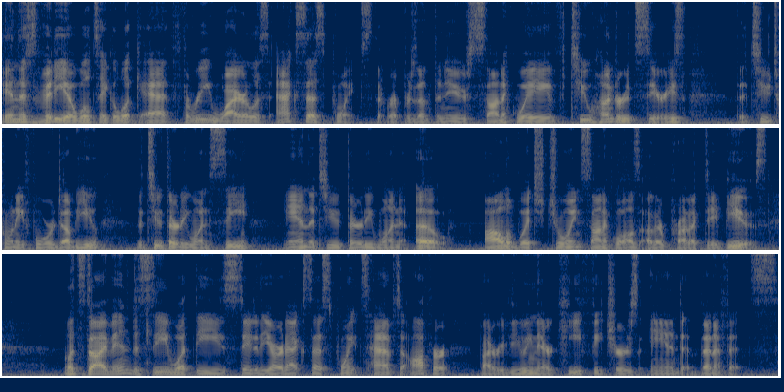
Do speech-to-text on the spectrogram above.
In this video, we'll take a look at three wireless access points that represent the new SonicWave 200 series, the 224W, the 231C, and the 231O, all of which join SonicWall's other product debuts. Let's dive in to see what these state-of-the-art access points have to offer by reviewing their key features and benefits.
